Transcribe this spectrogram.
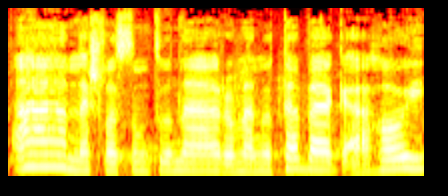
Á, našla som tu na Romanu Tabak, ahoj.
